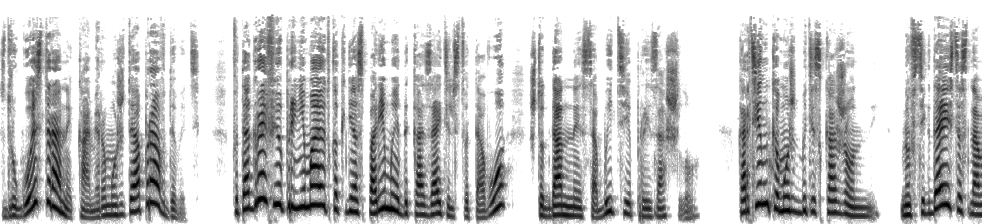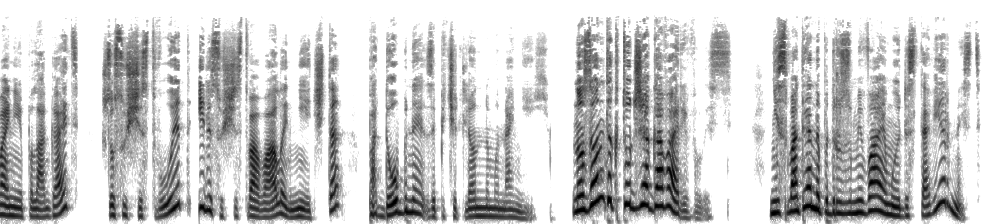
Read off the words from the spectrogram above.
С другой стороны, камера может и оправдывать. Фотографию принимают как неоспоримое доказательство того, что данное событие произошло. Картинка может быть искаженной, но всегда есть основания полагать, что существует или существовало нечто, подобное запечатленному на ней. Но Зонтак тут же оговаривалась. Несмотря на подразумеваемую достоверность,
